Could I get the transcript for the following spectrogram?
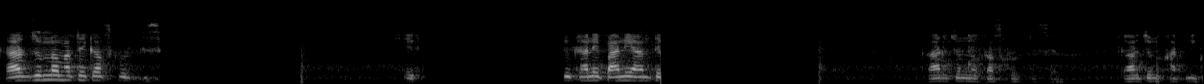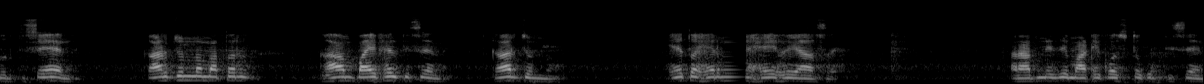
কার জন্য মাঠে কাজ করতেছে একটুখানি পানি আনতে কার জন্য কাজ করতেছেন? কার জন্য খাটনি করতেছেন? কার জন্য মাথার ঘাম পায়ে ফেলতেছেন? কার জন্য? হে তো হের হে হয়ে আছে। আর আপনি যে মাঠে কষ্ট করতেছেন,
